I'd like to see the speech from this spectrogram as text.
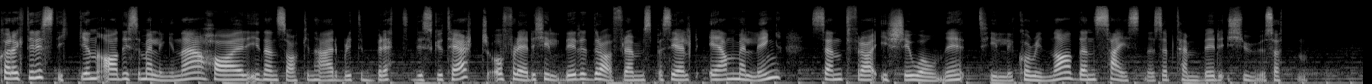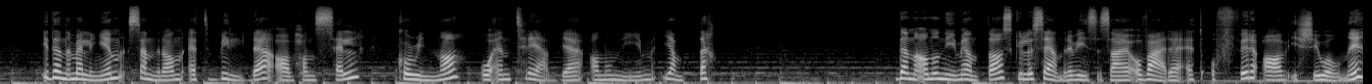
Karakteristikken av disse meldingene har i denne saken her blitt bredt diskutert, og flere kilder drar frem spesielt én melding sendt fra Ishi Woni til Corinna den 16. september 2017. I denne meldingen sender han et bilde av han selv, Corinna og en tredje anonym jente. Denne anonyme jenta skulle senere vise seg å være et offer av Ishi Woni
